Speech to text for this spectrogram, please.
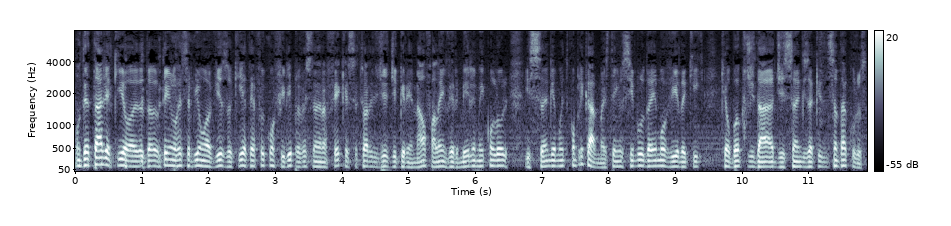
Um detalhe aqui, ó, eu, tenho, eu recebi um aviso aqui, até fui conferir para ver se não era fake. Essa história de dia de Grenal, falar em vermelho é meio colorido. E sangue é muito complicado, mas tem o símbolo da Hemovida aqui, que é o banco de, de sangues aqui de Santa Cruz.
